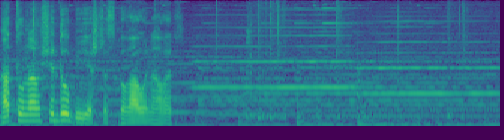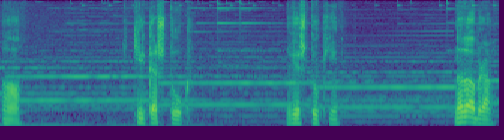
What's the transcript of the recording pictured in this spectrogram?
A tu nam się dubi jeszcze skowały nawet. O. Kilka sztuk. Dwie sztuki. No dobra.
